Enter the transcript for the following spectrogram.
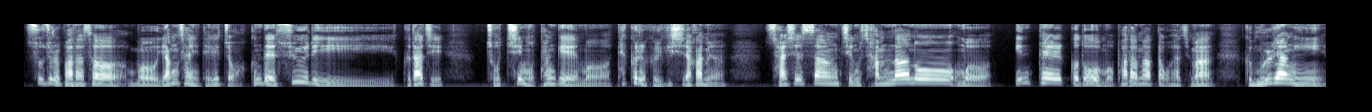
수주를 받아서 뭐 양산이 되겠죠. 근데 수율이 그다지 좋지 못한 게 뭐 태클을 걸기 시작하면 사실상 지금 3나노 뭐 인텔 거도 뭐 받아놨다고 하지만 그 물량이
